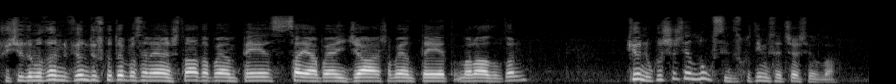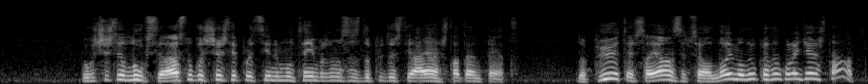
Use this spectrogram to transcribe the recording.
Kështu që domethënë fillon diskuton pse po a janë shtatë apo janë pesë, sa janë apo janë gjashtë apo janë tetë, me radhë, kupton? Kjo nuk është çështje luksi diskutimi se çështje vëlla. Nuk është çështje luksi, as nuk është çështje për cilën mund të themi për të mos do pyetesh ti a janë shtatë apo janë tetë. Do pyetesh sa janë sepse Allahu i madhëruar ka thënë në Kur'an shtatë.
